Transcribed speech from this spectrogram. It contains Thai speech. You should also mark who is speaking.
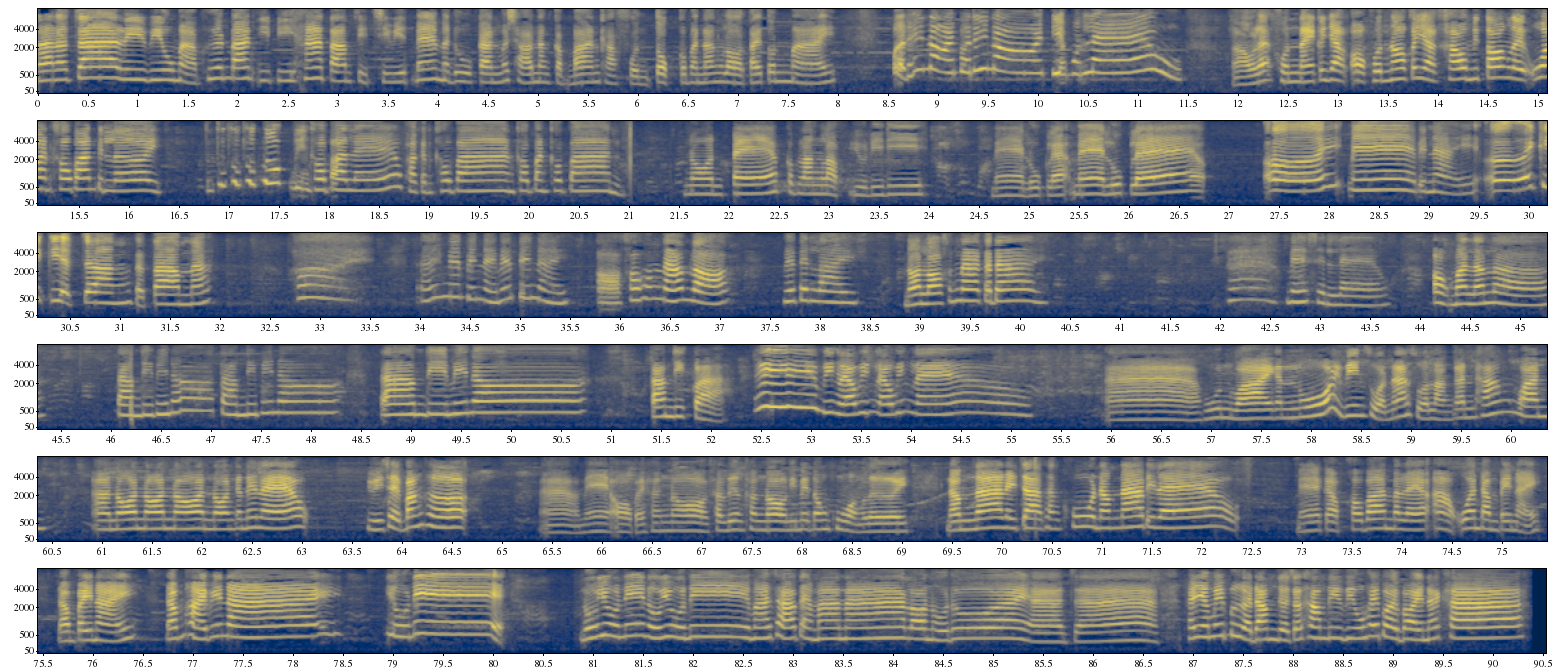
Speaker 1: มาแล้วจ้ารีวิวหมาเพื่อนบ้าน EP 5 ตามติดชีวิตแม่มาดูกันเมื่อเช้านางกลับบ้านค่ะ ฝนตกก็มานั่งรอใต้ต้นไม้ เปิดให้หน่อยเปิดให้หน่อยเปียกหมดแล้ว เอาละคนในก็อยากออกคนนอกก็อยากเข้าไม่ต้องเลยอ้วนเข้าบ้านไปเลยตุ๊กตุ๊กตุ๊กตุ๊กตุ๊กวิ่งเข้าบ้านแล้วพากันเข้าบ้าน เข้าบ้านเข้าบ้าน นอนแป๊บกำลังหลับอยู่ดีๆ แม่ลุกแล้วแม่ลุกแล้ว เอ้ยแม่ไปไหน เอ้ยขี้เกียจจังแต่ตามนะเฮ้ยเอ้ยแม่ไปไหนแม่ไปไหน อ๋อเข้าห้องน้ำเหรอ ไม่เป็นไร นอนรอข้างหน้าก็ได้แม่เสร็จแล้ว ออกมาแล้วเหรอ ตามดีพี่นาะตามดีพี่นาะตามดีไหมเนาะตามดีกว่าเฮ้ยวิ่งแล้ววิ่งแล้ววิ่งแล้วอ่าวุ่นวายกันนุ้ยวิ่งสวนหน้าสวนหลังกันทั้งวันอ่านอนนอนนอนนอนกันได้แล้ว อยู่เฉยบ้างเถอะ ออกไปข้างนอก ถ้าเรื่องข้างนอกนี่ไม่ต้องห่วงเลยนำหน้าเลยจ้าทั้งคู่นำหน้าไปแล้ว แม่กลับเข้าบ้านมาแล้วอ้าวอ้วนดำไปไหนดำไปไหนดำหายไปไหน อยู่นี่ หนูอยู่นี่หนูอยู่นี่ มาช้าแต่มานะ รอหนูด้วยอาจ้าถ้ายังไม่เบื่อดำเดี๋ยวจะทำรีวิวให้บ่อยๆนะคะ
